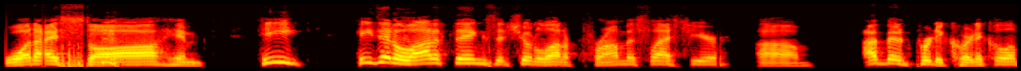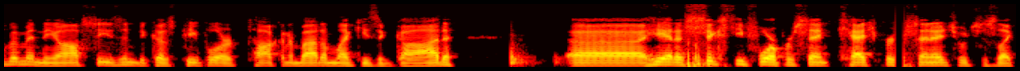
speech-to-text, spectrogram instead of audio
What I saw him, he he did a lot of things that showed a lot of promise last year. Um, I've been pretty critical of him in the offseason because people are talking about him like he's a god. Uh, he had a 64% catch percentage, which is like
